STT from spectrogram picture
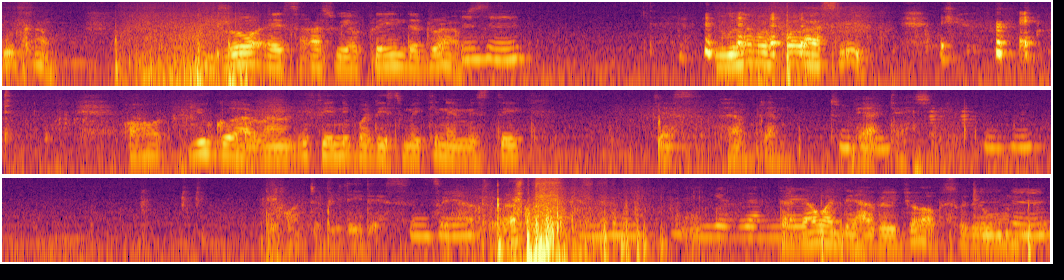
you come. Draw us as we are playing the drums. -hmm. You will never fall asleep. right. Or you go around, if anybody is making a mistake, just help them to pay Mhm. attention. -hmm. They want to be leaders. So you Mhm. have to recognize them. -hmm. And give them That, that one they have a job, so they won't be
